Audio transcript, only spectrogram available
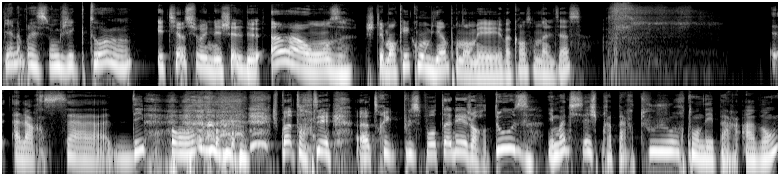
bien l'impression que j'ai que toi. hein. Et tiens, sur une échelle de 1 à 11, je t'ai manqué combien pendant mes vacances en Alsace? Alors, ça dépend. Je m'attendais à un truc plus spontané, genre 12 Et moi, tu sais, je prépare toujours ton départ avant.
